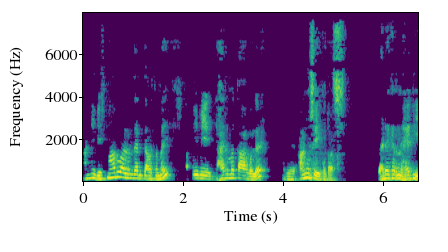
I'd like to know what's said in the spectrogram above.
අන්නේ වෙස්මාරුව අල්ලන දැන දවස් තමයි අපේ මේ ධර්මතාවල අනුශේ කොටස් වැඩ කරන හැටි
